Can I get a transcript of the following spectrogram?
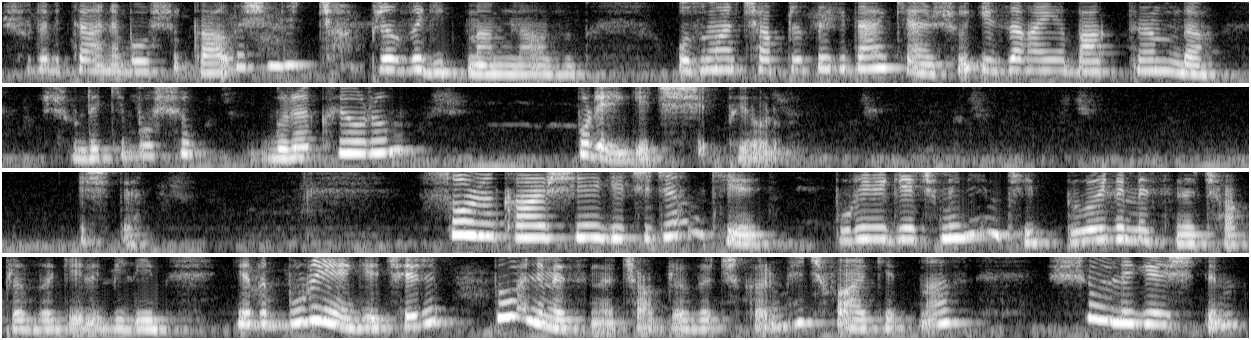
şurada bir tane boşluk kaldı. Şimdi çapraza gitmem lazım. O zaman çapraza giderken şu hizaya baktığımda şuradaki boşluk bırakıyorum. Buraya geçiş yapıyorum. İşte. Sonra karşıya geçeceğim ki buraya geçmeliyim ki böylemesine çapraza gelebileyim. Ya da buraya geçerim böylemesine çapraza çıkarım. Hiç fark etmez. Şöyle geçtim.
